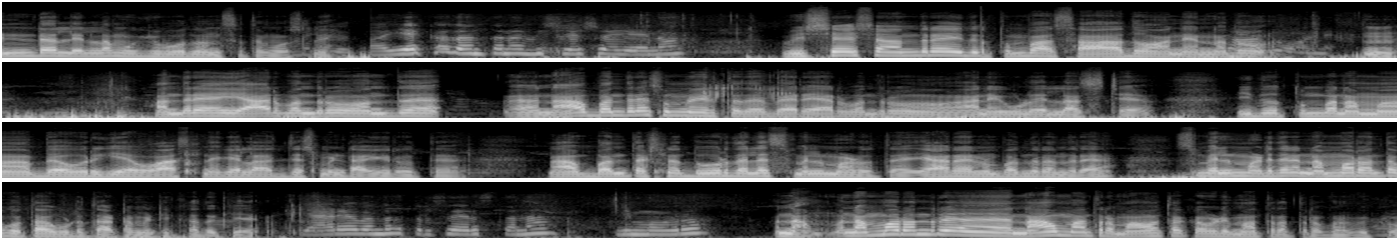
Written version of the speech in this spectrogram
ಎಂಡಲ್ಲೆಲ್ಲ ಮುಗಿಬೋದು ಅನಿಸುತ್ತೆ ಮೋಸ್ಟ್ಲಿ ಏಕದಂತನ ವಿಶೇಷ ಏನು? ವಿಶೇಷ ಅಂದರೆ ಇದು ತುಂಬ ಸಾಧು ಆನೆ ಅನ್ನೋದು. ಹ್ಞೂ ಅಂದರೆ ಯಾರು ಬಂದರೂ ಅಂದರೆ ನಾವು ಬಂದರೆ ಸುಮ್ಮನೆ ಇರ್ತದೆ ಬೇರೆ ಯಾರು ಬಂದರೂ ಆನೆಗಳು ಎಲ್ಲ ಅಷ್ಟೇ. ಇದು ತುಂಬ ನಮ್ಮ ಬೆವರಿಗೆ ವಾಸನೆಗೆಲ್ಲ ಅಡ್ಜಸ್ಟ್ಮೆಂಟ್ ಆಗಿರುತ್ತೆ. ನಾವು ಬಂದ ತಕ್ಷಣ ದೂರದಲ್ಲೇ ಸ್ಮೆಲ್ ಮಾಡುತ್ತೆ. ಯಾರೇನು ಬಂದ್ರಂದರೆ ಸ್ಮೆಲ್ ಮಾಡಿದರೆ ನಮ್ಮವರು ಅಂತ ಗೊತ್ತಾಗ್ಬಿಡುತ್ತೆ ಆಟೋಮೆಟಿಕ್ ಅದಕ್ಕೆ. ಯಾರೇ ಬಂದು ಹತ್ರ ಸೇರಿಸ್ತಾನ? ನಿಮ್ಮವರು? ನಮ್ಮ ನಮ್ಮವ್ರು ಅಂದರೆ ನಾವು ಮಾತ್ರ ಮಾವತ ಕಬಡ್ಡಿ ಮಾತ್ರ ಹತ್ರ ಬರಬೇಕು.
